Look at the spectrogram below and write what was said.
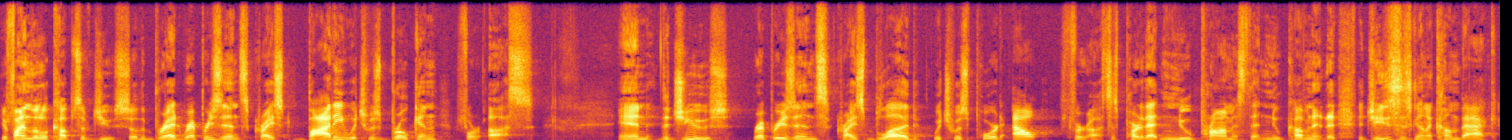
You'll find little cups of juice. So the bread represents Christ's body, which was broken for us. And the juice represents Christ's blood, which was poured out for us. It's part of that new promise, that new covenant that, that Jesus is going to come back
